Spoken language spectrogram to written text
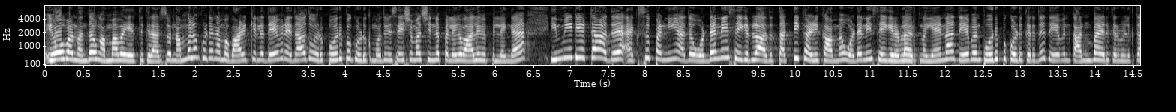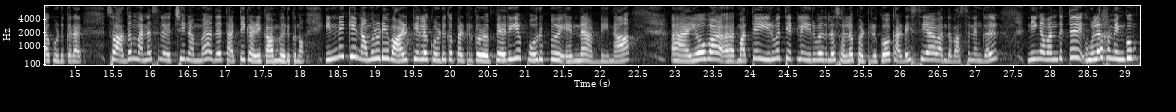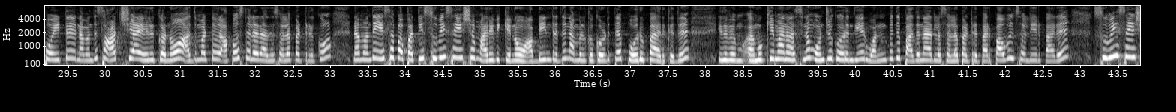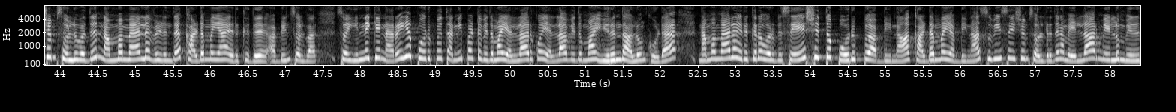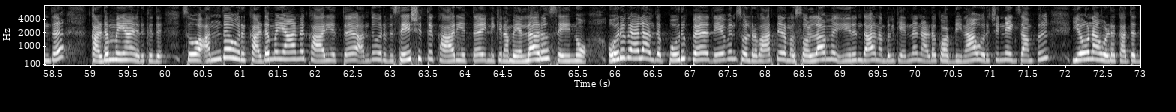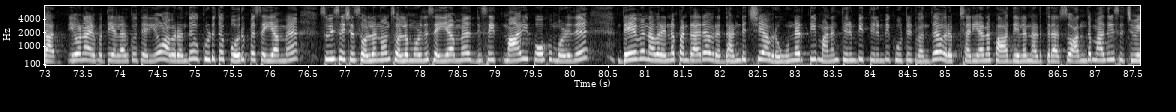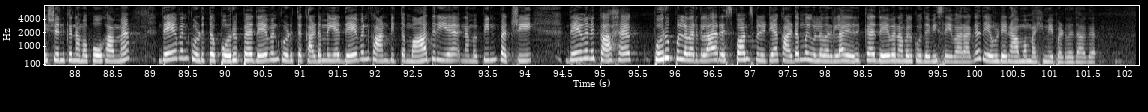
யோவான் வந்து அவங்க அம்மாவை ஏற்றுக்கிறார் ஸோ நம்மளும் கூட நம்ம வாழ்க்கையில் தேவன் ஏதாவது ஒரு பொறுப்பு கொடுக்கும்போது விசேஷமாக சின்ன பிள்ளைங்க வாலிப பிள்ளைங்க இம்மீடியட்டாக அதை அக்செப்ட் பண்ணி அதை உடனே செய்கிறவளோ அதை தட்டி கழிக்காமல் உடனே செய்கிறவளாக இருக்கணும். ஏன்னா தேவன் பொறுப்பு கொடுக்கறது தேவனுக்கு அன்பாக இருக்கிறவங்களுக்கு தான் கொடுக்குறார். ஸோ அதை மனசில் வச்சு நம்ம அதை தட்டி கழிக்காமல் இருக்கணும். இன்றைக்கி நம்மளுடைய வாழ்க்கையில் கொடுக்கப்பட்டிருக்கிற ஒரு பெரிய பொறுப்பு என்ன அப்படின்னா யோவா மத்திய இருபத்தி எட்டில் இருபதில் சொல்லப்பட்டிருக்கோ கடைசியாக அந்த வசனங்கள். நீங்கள் வந்துட்டு உலகம் எங்கும் போயிட்டு நம்ம வந்து சாட்சியாக இருக்கணும் அது மட்டும் அப்போஸ்தலர் அது சொல்லப்பட்டிருக்கோம். நம்ம வந்து ஏசப்பா பற்றி சுவிசேஷம் அறிவிக்கணும் அப்படின்றது நம்மளுக்கு கொடுத்த பொறுப்பாக இருக்குது. இது முக்கியமான வசனம். ஒன்று கொரிந்தியர் ஒன்பது பதினாறில் சொல்லப்பட்டிருப்பார். பவுல் சொல்லியிருப்பார் சுவிசேஷம் சொல்லுவது நம்ம மேலே விழுந்த கடமையாக இருக்குது அப்படின்னு சொல்வார். ஸோ இன்றைக்கி நிறைய பொறுப்பு தனிப்பட்ட விதமாக எல்லாருக்கும் எல்லா விதமாக இருந்தாலும் கூட நம்ம மேலே இருக்கிற ஒரு விசேஷித்த பொறுப்பு அப்படின்னா கடமை அப்படின்னா சுவிசேஷம் சொல்கிறது நம்ம எல்லார் மேலும் விழுந்த கடமையாக இருக்குது. ஸோ அந்த ஒரு கடமையான காரியத்தை அந்த ஒரு விசேஷித்த காரியத்தை இன்றைக்கி நம்ம எல்லாரும் செய்யணும். ஒருவேளை அந்த பொறுப்பை தேவன் சொல்கிற வார்த்தையை நம்ம சொல்லாமல் இருந்தால் நம்மளுக்கு என்ன நடக்கும் அப்படின்னா ஒரு சின்ன எக்ஸாம்பிள் யோனாவோட கதை தான். யோனாவை பற்றி எல்லாருக்கும் தெரியும். அவர் வந்து கொடுத்த பொறுப்பை செய்யாமல் சுவிசேஷம் சொல்லணும்னு சொல்லும் பொழுது செய்யாமல் திசை மாறி போகும் பொழுது தேவன் அவர் என்ன பண்ணுறாரு அவரை தண்டித்து அவர் உணர்த்தி மனம் திரும்பி திரும்பி கூட்டிட்டு வந்து அவரை சரியான பாதையில் நடத்துகிறார் ஸோ அந்த மாதிரி சுச்சுவேஷனுக்கு நம்ம போகாமல் தேவன் கொடுத்த பொறுப்பை தேவன் கொடுத்த கடமையை தேவன் காண்பித்த மாதிரியை நம்ம பின்பற்றி தேவனுக்காக பொறுப்புள்ளவர்களாக ரெஸ்பான்சிபிலிட்டியாக கடமை உள்ளவர்களாக இருக்க தேவன் நம்மளுக்கு உதவி செய்வாராக. தேவனுடைய நாமம் மகிமைப்படுவதாக.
